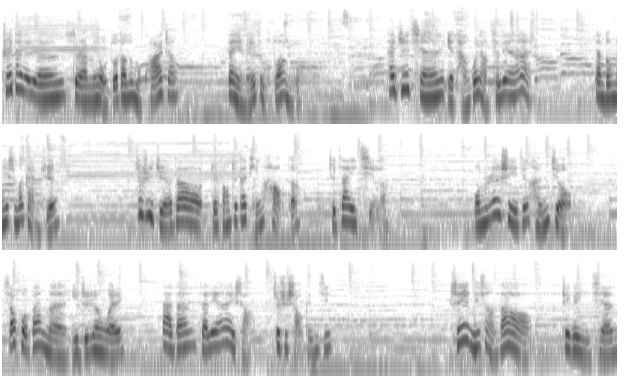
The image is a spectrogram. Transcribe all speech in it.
追她的人虽然没有多到那么夸张，但也没怎么断过。她之前也谈过两次恋爱，但都没什么感觉，就是觉得对方对她挺好的，就在一起了。我们认识已经很久。小伙伴们一直认为，大丹在恋爱上就是少根筋。谁也没想到，这个以前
